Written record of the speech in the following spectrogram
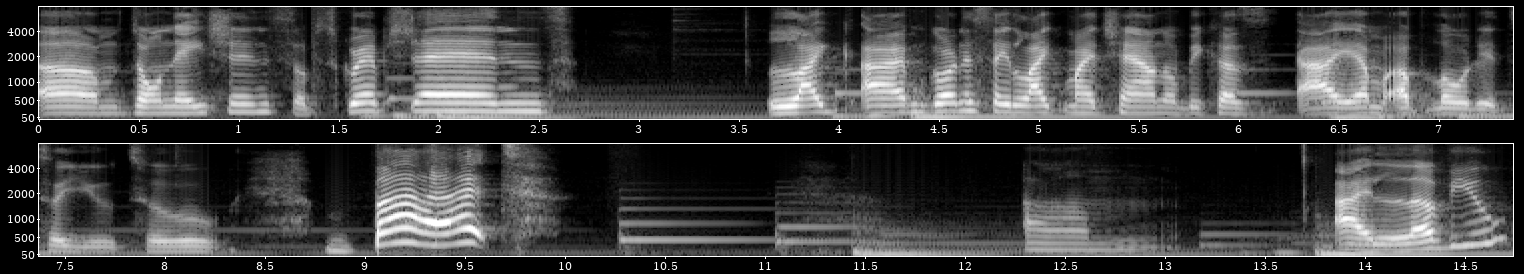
um, donations, subscriptions. Like I'm going to say like my channel because I am uploaded to YouTube. But um I love you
